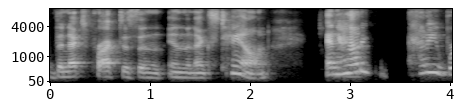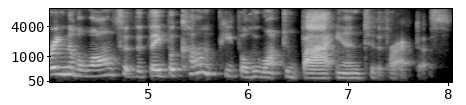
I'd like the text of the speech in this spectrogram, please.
the next practice in, in the next town. And how do how do you bring them along so that they become people who want to buy into the practice?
